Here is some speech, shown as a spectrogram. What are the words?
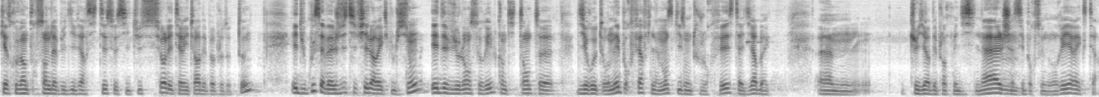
80% hmm. de la biodiversité se situe sur les territoires des peuples autochtones. Et du coup ça va justifier leur expulsion et des violences horribles quand ils tentent d'y retourner pour faire finalement ce qu'ils ont toujours fait, c'est-à-dire bah, euh, cueillir des plantes médicinales, hmm. chasser pour se nourrir, etc.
